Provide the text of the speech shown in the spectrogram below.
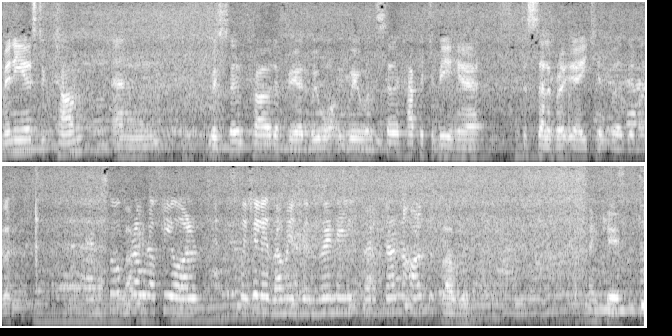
many years to come, and we're so proud of you, and we want, we were so happy to be here to celebrate your 80th birthday, Mother. I'm so proud of you all, especially Ramesh and Renee, who have done all the Lovely. Thank you.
